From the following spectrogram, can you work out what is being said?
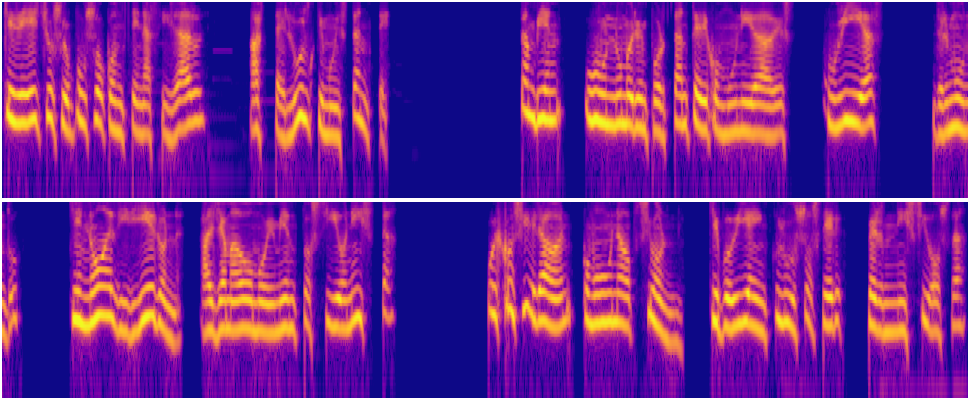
que de hecho se opuso con tenacidad hasta el último instante. También hubo un número importante de comunidades judías del mundo que no adhirieron al llamado movimiento sionista pues consideraban como una opción que podía incluso ser perniciosa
